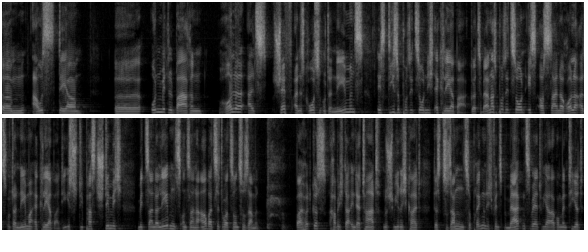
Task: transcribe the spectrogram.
Ähm, aus der äh, unmittelbaren Rolle als Chef eines großen Unternehmens ist diese Position nicht erklärbar. Götz Werners Position ist aus seiner Rolle als Unternehmer erklärbar. Die, ist, die passt stimmig mit seiner Lebens- und seiner Arbeitssituation zusammen. Bei Höttges habe ich da in der Tat eine Schwierigkeit, das zusammenzubringen. Ich finde es bemerkenswert, wie er argumentiert,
